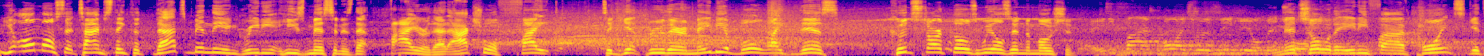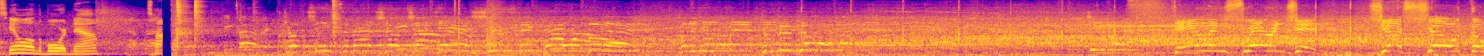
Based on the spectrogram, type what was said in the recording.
you almost at times think that that's been the ingredient he's missing is that fire, that actual fight to get through there. And maybe a bull like this could start those wheels into motion. Mitchell with 85 points gets him on the board now. Daylon Swearingen just showed the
